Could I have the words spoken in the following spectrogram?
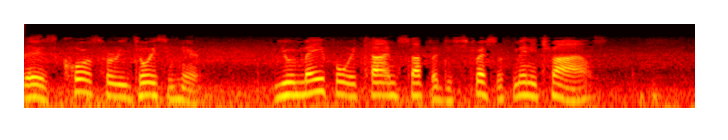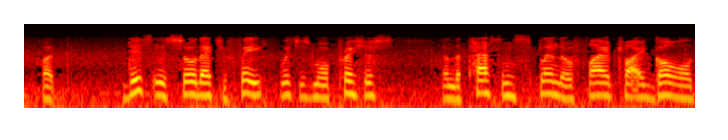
There is cause for rejoicing here. You may for a time suffer distress of many trials, but this is so that your faith, which is more precious than the passing splendor of fire-tried gold,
